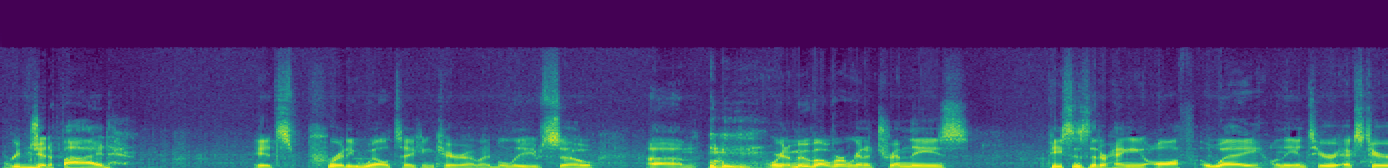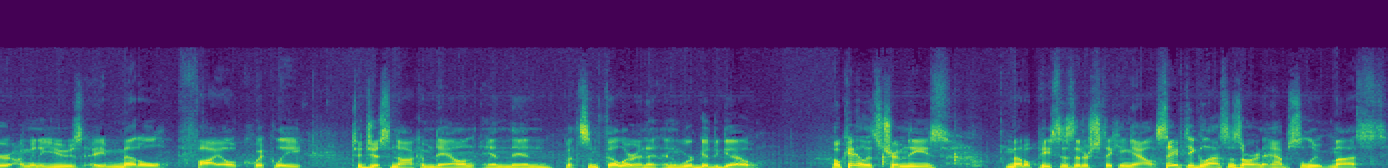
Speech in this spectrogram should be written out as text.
rigidified, it's pretty well taken care of, I believe. So um, we're gonna move over, we're gonna trim these pieces that are hanging off away on the interior exterior. I'm gonna use a metal file quickly to just knock them down and then put some filler in it and we're good to go. Okay, let's trim these metal pieces that are sticking out. Safety glasses are an absolute must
